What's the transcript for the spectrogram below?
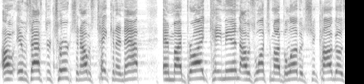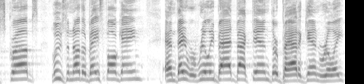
I, it was after church, and I was taking a nap, and my bride came in. I was watching my beloved Chicago Scrubs lose another baseball game, and they were really bad back then. They're bad again, really.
